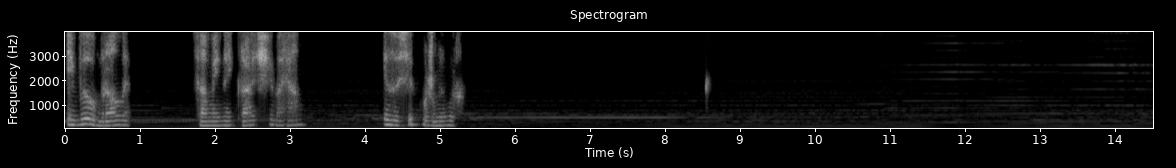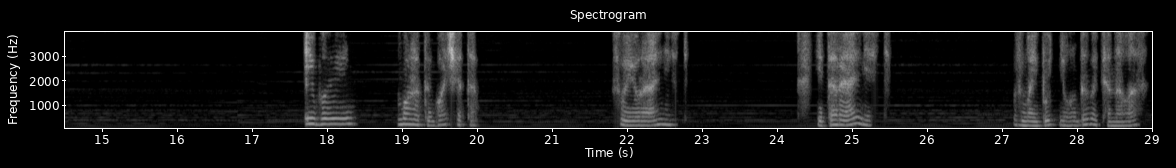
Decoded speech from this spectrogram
і ви обрали самий найкращий варіант із усіх можливих. І ви можете бачити свою реальність. І та реальність з майбутнього дивиться на вас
